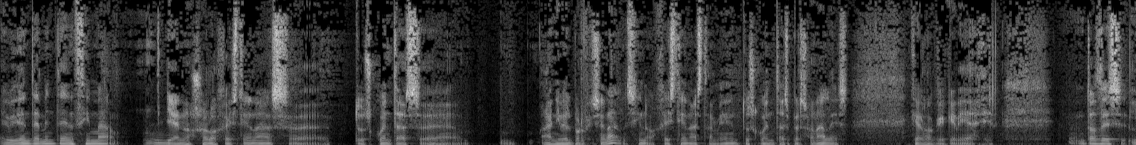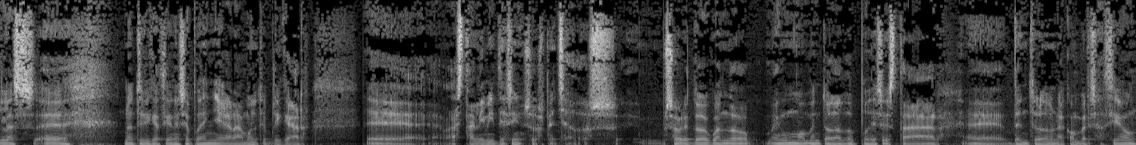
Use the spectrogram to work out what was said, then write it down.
evidentemente encima ya no solo gestionas eh, tus cuentas eh, a nivel profesional, sino gestionas también tus cuentas personales, que es lo que quería decir. Entonces, las eh, notificaciones se pueden llegar a multiplicar eh, hasta límites insospechados. Sobre todo cuando en un momento dado puedes estar eh, dentro de una conversación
